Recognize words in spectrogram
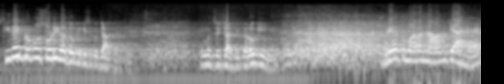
सीधा ही प्रपोज थोड़ी कर दोगे किसी को जाकर के। मुझसे शादी करोगी। भैया, तुम्हारा नाम क्या है?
